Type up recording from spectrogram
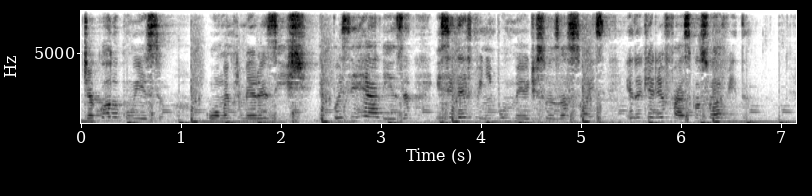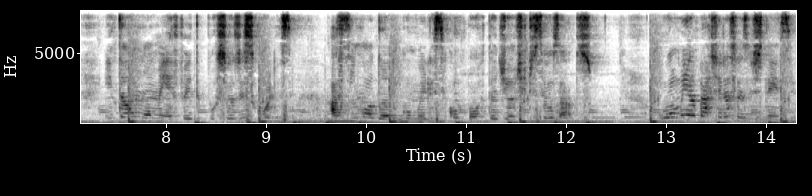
De acordo com isso, o homem primeiro existe, depois se realiza e se define por meio de suas ações e do que ele faz com sua vida. Então, o homem é feito por suas escolhas, assim moldando como ele se comporta diante de seus atos. Partir da sua existência,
